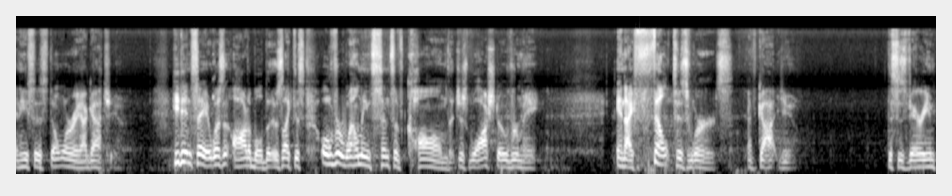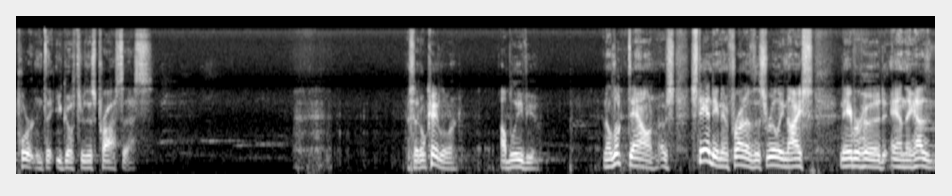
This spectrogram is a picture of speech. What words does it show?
And he says, Don't worry, I got you. He didn't say it wasn't audible, but it was like this overwhelming sense of calm that just washed over me. And I felt his words I've got you. This is very important that you go through this process. I said, Okay, Lord, I'll believe you. And I looked down. I was standing in front of this really nice neighborhood, and they had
